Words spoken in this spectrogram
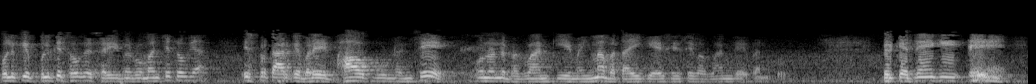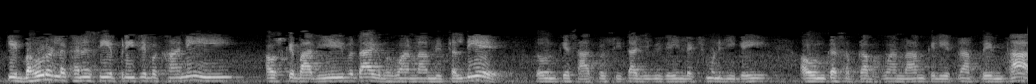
पुल के पुलकित हो गए, शरीर में रोमांचित हो गया। इस प्रकार के बड़े भावपूर्ण ढंग से उन्होंने भगवान की ये महिमा बताई कि ऐसे ऐसे भगवान गए बन को। फिर कहते हैं कि कि बहुर लखन से ये प्रीति बखानी, और उसके बाद ये भी बताया कि भगवान राम जी चल दिए तो उनके साथ में सीता जी भी गई, लक्ष्मण जी गई, और उनका सबका भगवान राम के लिए इतना प्रेम था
